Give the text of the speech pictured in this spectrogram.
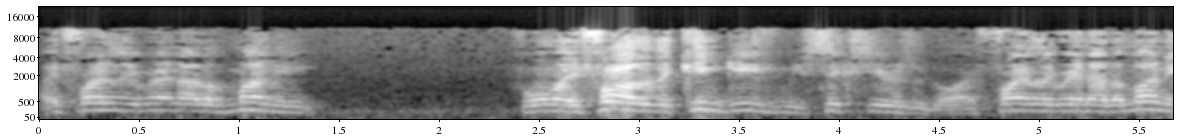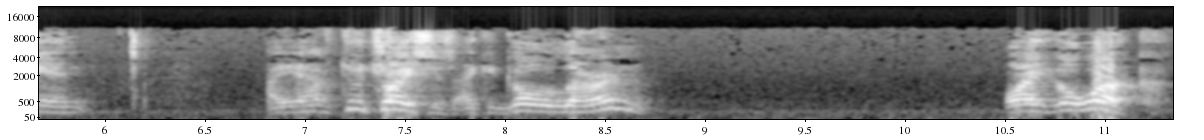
I finally ran out of money for my father, the king, gave me six years ago. I finally ran out of money and I have two choices. I could go learn or I could go work.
